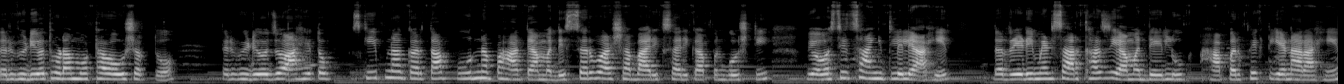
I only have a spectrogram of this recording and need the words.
तर व्हिडिओ थोडा मोठा होऊ शकतो. तर व्हिडिओ जो आहे तो स्किप न करता पूर्ण पहा. त्यामध्ये सर्व अशा बारीक सारीक आपण गोष्टी व्यवस्थित सांगितलेल्या आहेत. तर रेडीमेडसारखाच यामध्ये लुक हा परफेक्ट येणार आहे.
